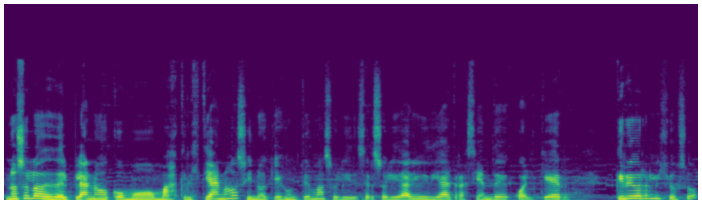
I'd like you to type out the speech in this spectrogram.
no solo desde el plano como más cristiano, sino que es un tema, ser solidario hoy día trasciende cualquier creo religioso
